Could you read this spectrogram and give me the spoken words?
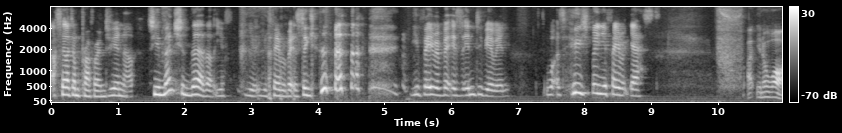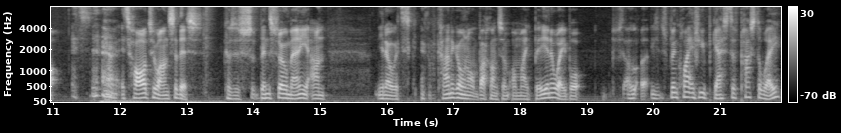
I feel like I'm proper interviewing now. So you mentioned there that your your, your favorite bit is the, your favorite bit is interviewing. What is, who's been your favorite guest? You know what? It's it's hard to answer this because there's been so many, and you know it's kind of going on back onto on Mike B in a way, but it's been quite a few guests have passed away,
